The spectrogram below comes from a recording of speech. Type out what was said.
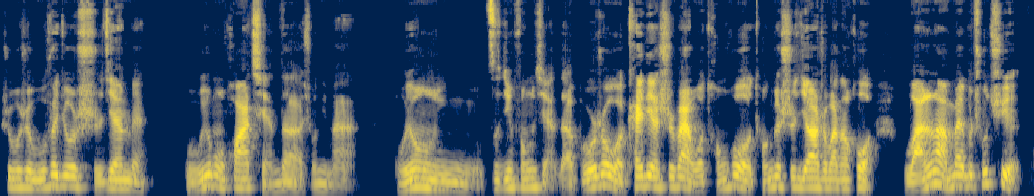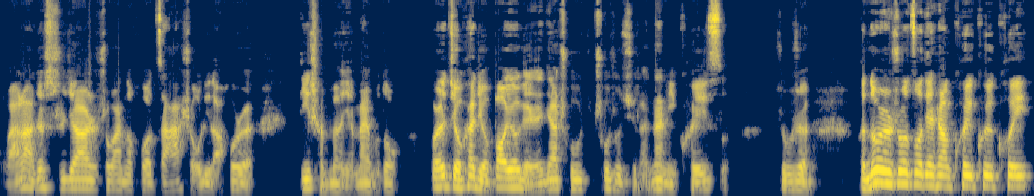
是不是？无非就是时间呗。不用花钱的兄弟们，不用资金风险的，不是说我开店失败，我囤货囤个十几二十万的货，完了卖不出去，完了这十几二十万的货砸手里了，或者低成本也卖不动，或者九块九包邮给人家出出出去了，那你亏死，是不是？很多人说做电商亏亏亏，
